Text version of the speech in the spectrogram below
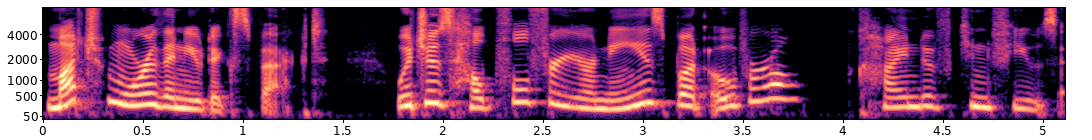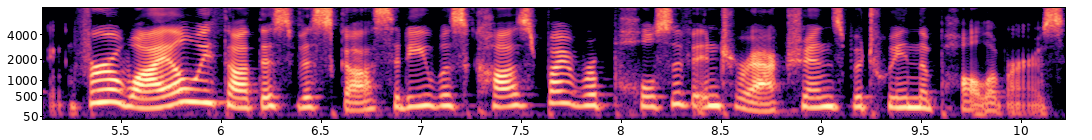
much more than you'd expect, which is helpful for your knees, but overall, kind of confusing. For a while, we thought this viscosity was caused by repulsive interactions between the polymers,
